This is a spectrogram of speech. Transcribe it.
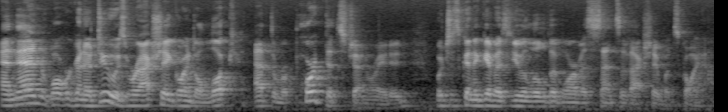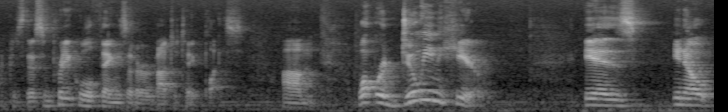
And then what we're going to do is we're actually going to look at the report that's generated, which is going to give us you a little bit more of a sense of actually what's going on, because there's some pretty cool things that are about to take place. Um, what we're doing here is, you know,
